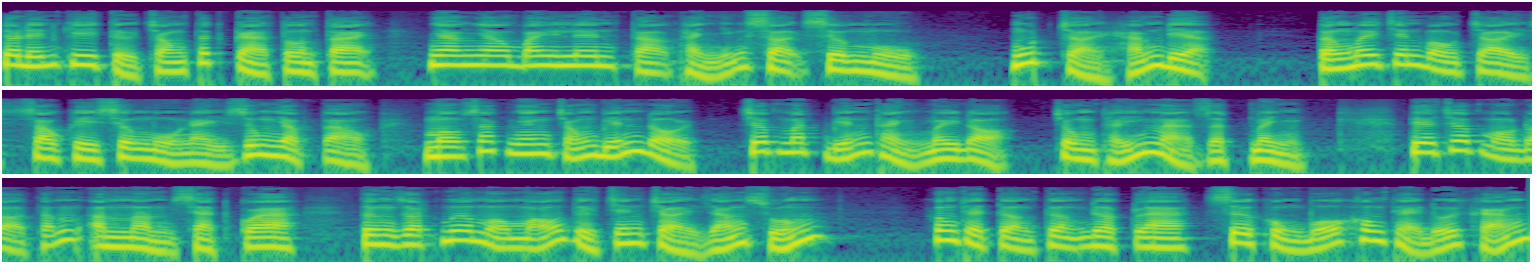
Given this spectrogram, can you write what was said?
cho đến khi từ trong tất cả tồn tại, nhao nhao bay lên tạo thành những sợi sương mù, ngút trời hám địa. Tầng mây trên bầu trời, sau khi sương mù này dung nhập vào, màu sắc nhanh chóng biến đổi, chớp mắt biến thành mây đỏ, trông thấy mà giật mình. Tia chớp màu đỏ thẫm âm mầm xẹt qua, từng giọt mưa màu máu từ trên trời giáng xuống. Không thể tưởng tượng được là sự khủng bố không thể đối kháng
